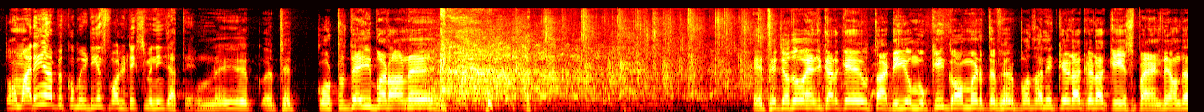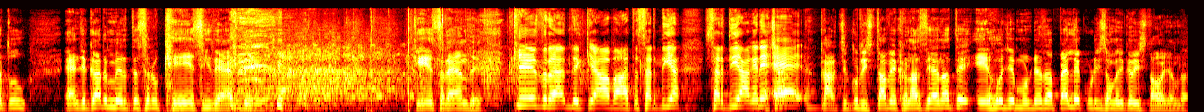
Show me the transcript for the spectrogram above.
तो हमारे यहाँ पे कॉमेडियंस पॉलिटिक्स में नहीं जाते ਉਹਨੇ ਇਹ ਇੱਥੇ ਕੁੱਟਦੇ ਹੀ ਬੜਾ ਨੇ ਇੱਥੇ ਜਦੋਂ ਇੰਜ ਕਰਕੇ ਤੁਹਾਡੀ ਉਹ ਮੁੱਕੀ ਗਵਰਨਮੈਂਟ ਤੇ ਫਿਰ ਪਤਾ ਨਹੀਂ ਕਿਹੜਾ ਕਿਹੜਾ ਕੇਸ ਪੈਣ ਡਿਆ ਹੁੰਦਾ ਤੂੰ ਇੰਜ ਕਰ ਮੇਰੇ ਤੇ ਸਿਰਫ ਖੇਸ ਹੀ ਰਹਿਣ ਦੇ ਕੇਸ ਰਹਿਣ ਦੇ केस रहने दे क्या बात है सर्दियाँ सर्दियाँ आ गए ने ए ਘਰ 'ਚ ਕੋਈ ਰਿਸ਼ਤਾ ਵੇਖਣ ਵਾਸਤੇ ਆਇਆ ਨਾ ਤੇ ਇਹੋ ਜਿਹੇ ਮੁੰਡੇ ਦਾ ਪਹਿਲੇ ਕੁੜੀ ਸਮਝ ਕੇ ਰਿਸ਼ਤਾ ਹੋ ਜਾਂਦਾ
